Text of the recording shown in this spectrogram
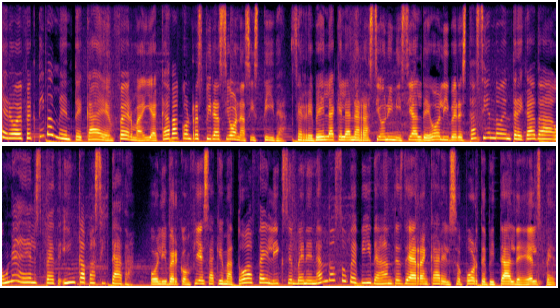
pero efectivamente cae enferma y acaba con respiración asistida. Se revela que la narración inicial de Oliver está siendo entregada a una Elspeth incapacitada. Oliver confiesa que mató a Felix envenenando su bebida antes de arrancar el soporte vital de Elspeth.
